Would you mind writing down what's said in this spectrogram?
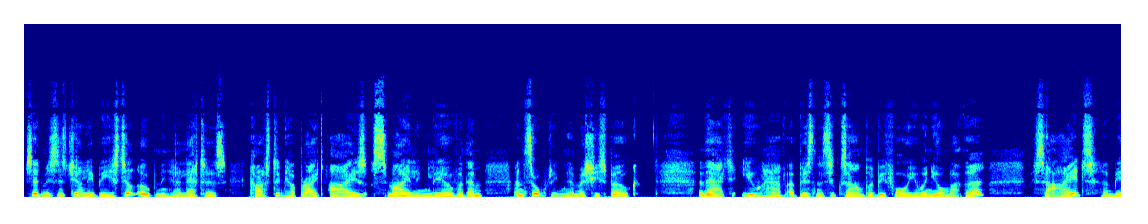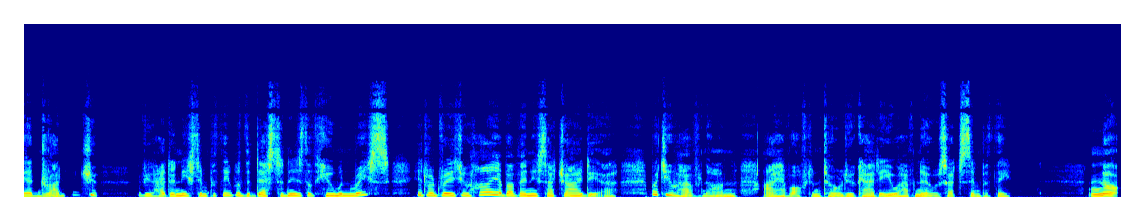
said Mrs. Jellyby, still opening her letters, casting her bright eyes smilingly over them, and sorting them as she spoke, "that you have a business example before you in your mother. Besides, a mere drudge! If you had any sympathy with the destinies of the human race, it would raise you high above any such idea. But you have none. I have often told you, Caddy, you have no such sympathy." "Not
